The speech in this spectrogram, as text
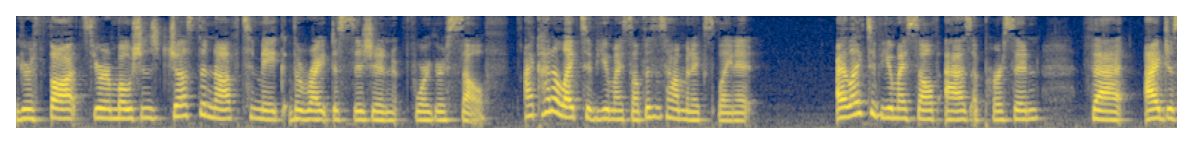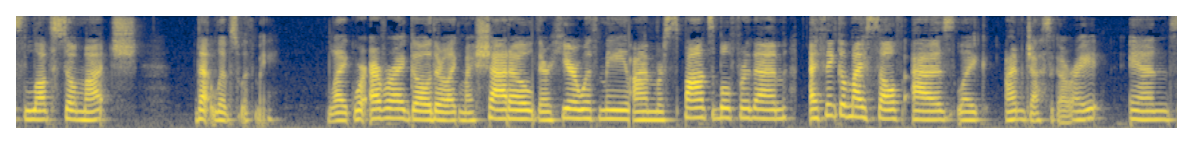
your thoughts, your emotions just enough to make the right decision for yourself. I kind of like to view myself, this is how I'm going to explain it. I like to view myself as a person that I just love so much that lives with me. Like wherever I go, they're like my shadow. They're here with me. I'm responsible for them. I think of myself as like I'm Jessica, right? And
